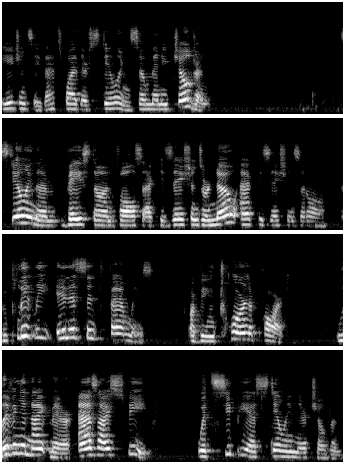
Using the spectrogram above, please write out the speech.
agency. That's why they're stealing so many children. Stealing them based on false accusations or no accusations at all. Completely innocent families are being torn apart, living a nightmare as I speak with CPS stealing their children.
